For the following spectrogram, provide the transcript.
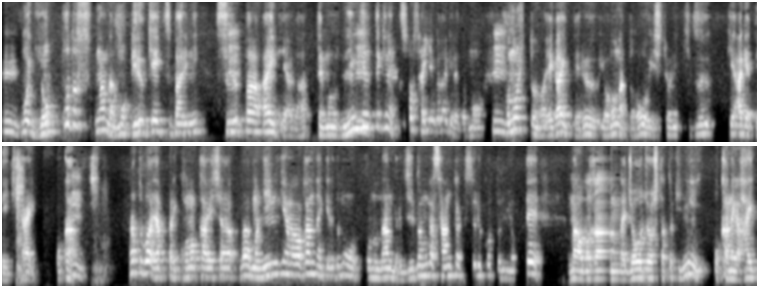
うん。もうよっぽどす、なんだろう、もうビル・ゲイツばりにスーパーアイディアがあって、もう人間的にはクソ最悪だけれども、うん。この人の描いてる世の中を一緒に築き上げていきたいとか、うん。あとはやっぱりこの会社は、まあ、人間は分かんないけれども、このなんだろう、自分が参画することによって、まあ分かんない、上場したときにお金が入っ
